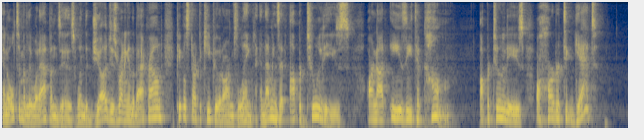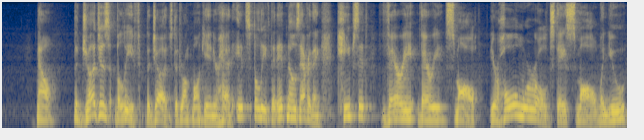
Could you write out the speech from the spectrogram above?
And ultimately, what happens is when the judge is running in the background, people start to keep you at arm's length. And that means that opportunities are not easy to come, opportunities are harder to get. Now, the judge's belief, the judge, the drunk monkey in your head, its belief that it knows everything keeps it very, very small. Your whole world stays small when you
